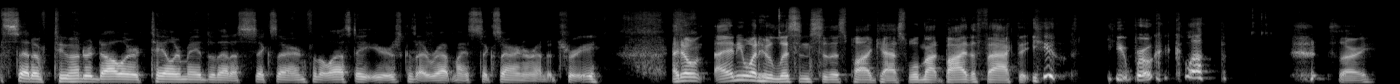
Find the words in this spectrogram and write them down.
set of $200 TaylorMades without a six iron for the last eight years because I wrapped my six iron around a tree. I don't anyone who listens to this podcast will not buy the fact that you you broke a club. Sorry.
